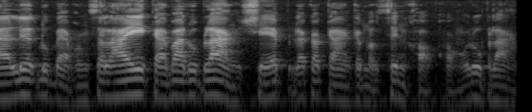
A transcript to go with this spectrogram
การเลือกรูปแบบของสไลด์ การวาดรูปร่างเชฟ แล้วก็การกำหนดเส้นขอบของรูปร่าง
